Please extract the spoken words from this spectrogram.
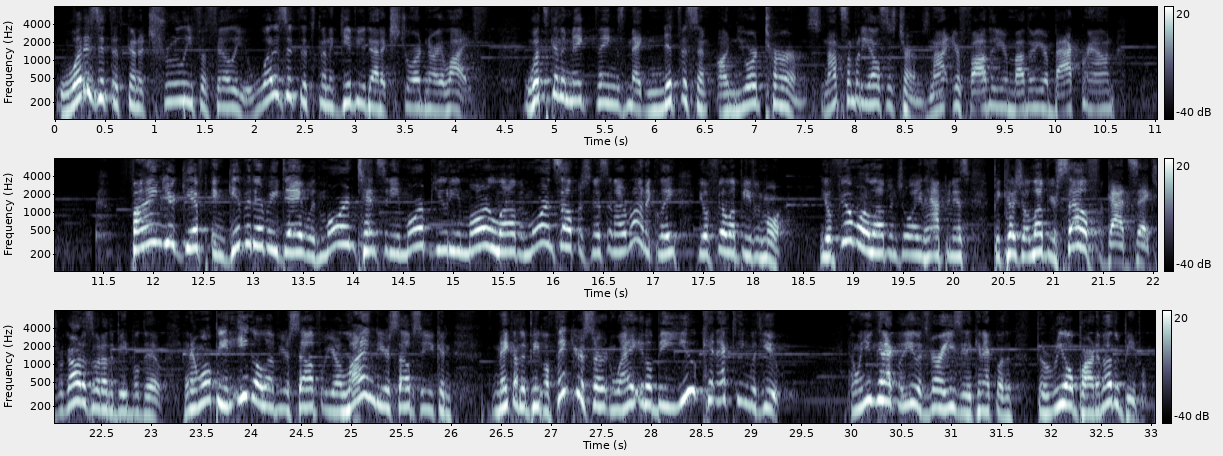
What is it that's going to truly fulfill you? What is it that's going to give you that extraordinary life? What's going to make things magnificent on your terms, not somebody else's terms, not your father, your mother, your background? Find your gift and give it every day with more intensity, more beauty, more love, and more unselfishness, and ironically, you'll fill up even more. You'll feel more love and joy and happiness because you'll love yourself, for God's sakes, regardless of what other people do. And it won't be an ego love yourself where you're lying to yourself so you can make other people think you're a certain way. It'll be you connecting with you. And when you connect with you, it's very easy to connect with the real part of other people.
